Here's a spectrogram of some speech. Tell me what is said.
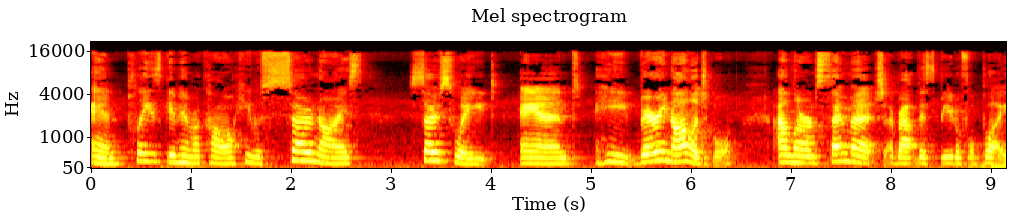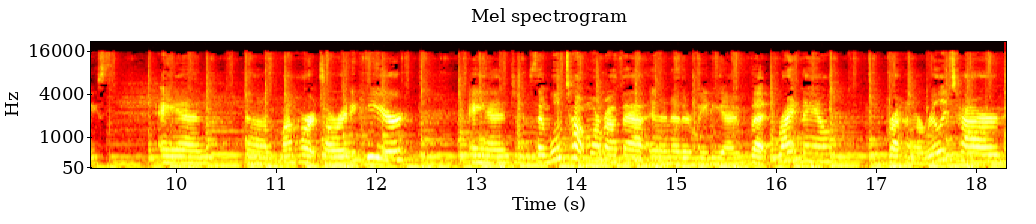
and please give him a call. He was so nice, so sweet, and he very knowledgeable. I learned so much about this beautiful place, and um, my heart's already here. And so we'll talk more about that in another video. But right now, Bryant and I are really tired.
